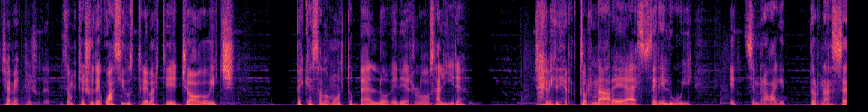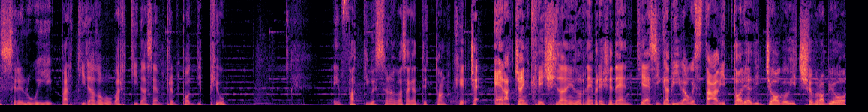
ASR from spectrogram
cioè, mi, mi sono piaciute quasi tutte le partite di Djokovic perché è stato molto bello vederlo salire, cioè veder tornare a essere lui e sembrava che tornasse a essere lui partita dopo partita sempre un po' di più. E infatti questa è una cosa che ha detto anche... Cioè, era già in crescita nei tornei precedenti, eh, si capiva questa vittoria di Djokovic proprio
